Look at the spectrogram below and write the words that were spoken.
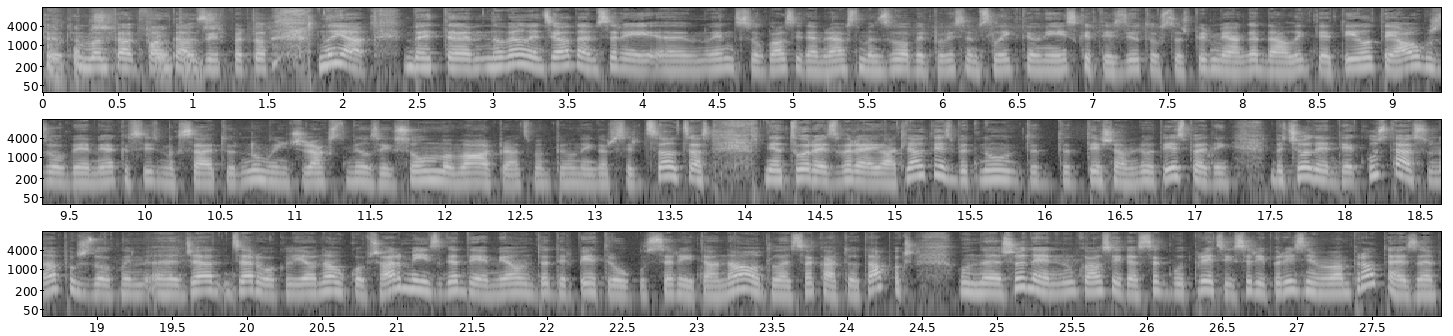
protams, Man tāda fantāzija ir par to. Nu jā, bet eh, nu, vēl viens jautājums arī, eh, nu, viens no klausītājiem raksta, man zobi ir pavisam slikti un ja izskatīs 2001. gadā liktie tilti augšzobiem, ja, kas izmaksāja tur, nu, viņš raksta milzīgu summu, ārprāts man pilnīgi ar sirds saucās. Ja toreiz varēju atļauties, bet, nu, tad, tad tiešām ļoti iespaidīgi. Bet šodien tiek uzstās un apakšzoklim eh, dzerokļi jau nav kopš armijas gadiem, ja, un tad ir pietrūkusi arī tā nauda, lai sakārtot apakšu. Un eh, šodien, nu, klausītājs saka, būt priecīgs arī par izņemamām protēzēm.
